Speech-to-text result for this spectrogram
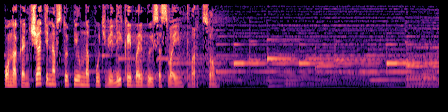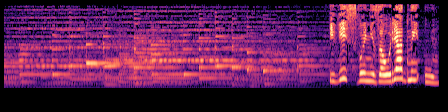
он окончательно вступил на путь великой борьбы со своим Творцом. и весь свой незаурядный ум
